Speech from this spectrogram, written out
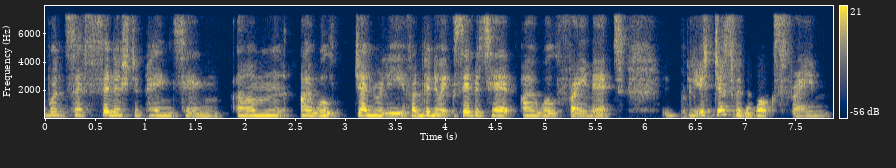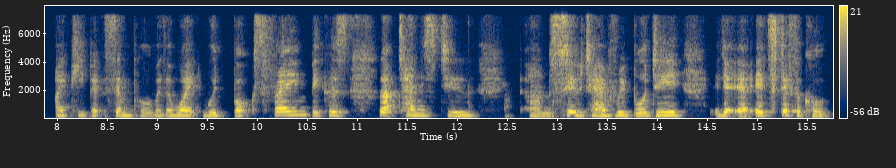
Once I've finished a painting, um, I will generally, if I'm going to exhibit it, I will frame it. Okay. It's just with a box frame. I keep it simple with a white wood box frame because that tends to um, suit everybody. It's difficult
